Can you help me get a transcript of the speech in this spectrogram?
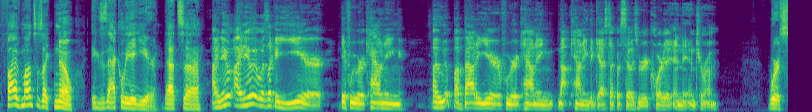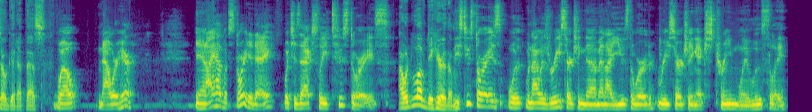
five months? I was like, no, exactly a year. That's, uh, I knew I knew it was like a year if we were counting about a year if we were counting not counting the guest episodes we recorded in the interim. we're so good at this. Well, now we're here. And I have a story today, which is actually two stories. I would love to hear them. These two stories, when I was researching them, and I use the word researching extremely loosely,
